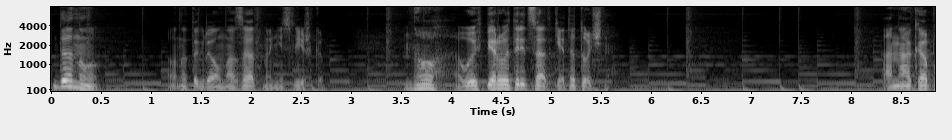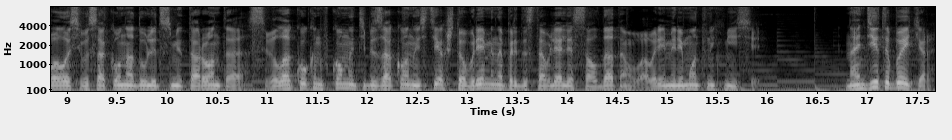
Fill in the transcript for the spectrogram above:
Да ну. Он отыграл назад, но не слишком. Ну, вы в первой тридцатке, это точно. Она окопалась высоко над улицами Торонто, свела кокон в комнате без окон из тех, что временно предоставляли солдатам во время ремонтных миссий. Нандита Бейкер,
